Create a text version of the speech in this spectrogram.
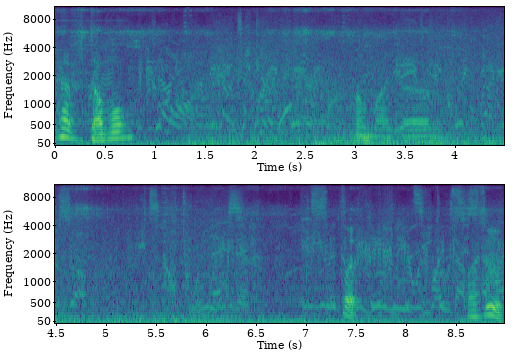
have double? Oh my god. What? My dude.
